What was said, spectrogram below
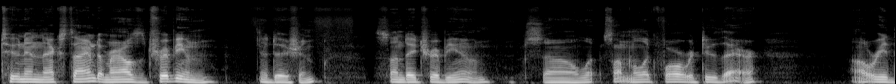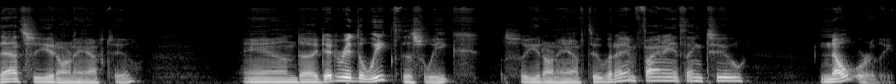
tune in next time. Tomorrow's the Tribune edition, Sunday Tribune. So look, something to look forward to there. I'll read that so you don't have to. And I did read the week this week, so you don't have to, but I didn't find anything too noteworthy.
